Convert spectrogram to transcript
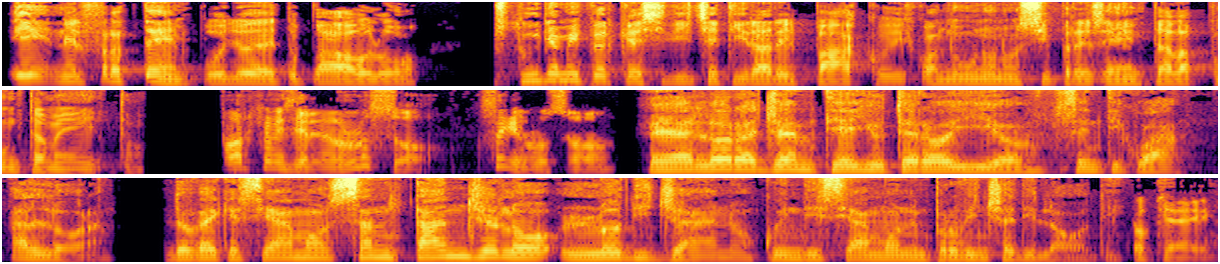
E nel frattempo gli ho detto, Paolo, studiami perché si dice tirare il pacco, di quando uno non si presenta all'appuntamento. Porca miseria, non lo so. Sai che non lo so? E allora, Gem, ti aiuterò io. Senti qua. Allora, dov'è che siamo? Sant'Angelo Lodigiano, quindi siamo in provincia di Lodi. Ok.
